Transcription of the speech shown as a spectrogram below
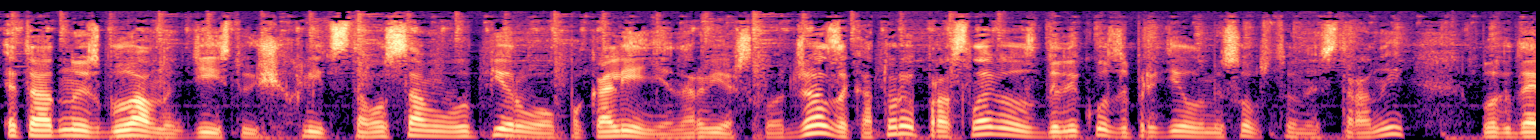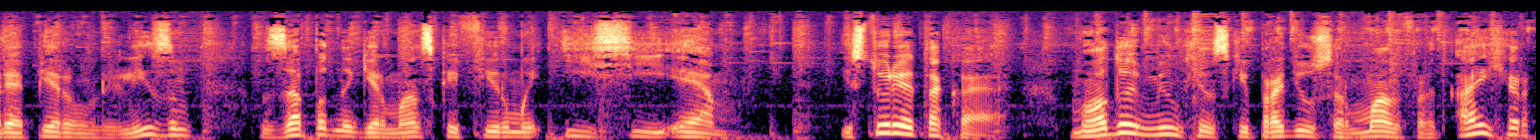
это одно из главных действующих лиц того самого первого поколения норвежского джаза, которое прославилось далеко за пределами собственной страны благодаря первым релизам западно-германской фирмы ECM. История такая – Молодой мюнхенский продюсер Манфред Айхер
